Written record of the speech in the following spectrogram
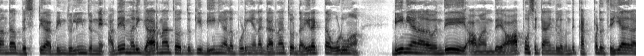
தாண்டா பெஸ்ட்டு அப்படின்னு சொல்லி சொன்னேன். அதே மாதிரி கர்னாச்சோ தூக்கி டீனியாவில் போடுங்க. ஏன்னா கர்னாச்சோ டைரெக்டாக ஓடுவான். டீனியானால் வந்து அவன் அந்த ஆப்போசிட் ஆங்கிள் வந்து கட் பண்ண தெரியாதுடா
